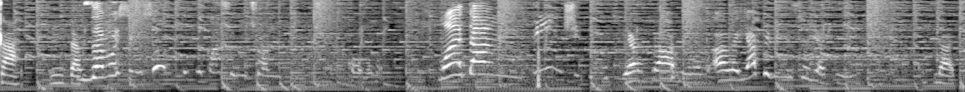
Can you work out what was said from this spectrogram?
Да. Да. За 800 Моя там блінчик. Я правильно, але я тобі не советую купляти.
